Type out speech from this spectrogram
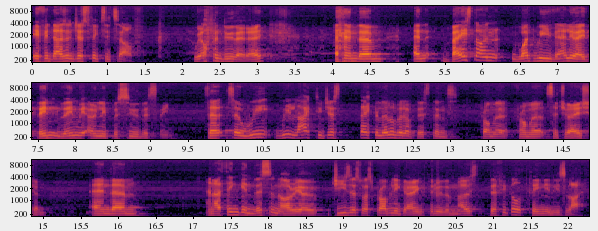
if it doesn't just fix itself. We often do that, eh? And, um, and based on what we evaluate, then, then we only pursue this thing. So, so we, we like to just take a little bit of distance from a, from a situation. And, um, and I think in this scenario, Jesus was probably going through the most difficult thing in his life.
